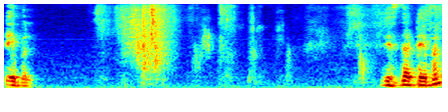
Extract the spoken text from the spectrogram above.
table. This is the table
